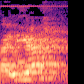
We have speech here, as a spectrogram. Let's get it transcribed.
Natalia.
